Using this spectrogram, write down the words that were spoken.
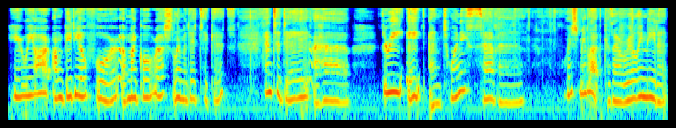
here we are on video four of my Gold Rush Limited tickets. And today I have 3, 8, and 27. Wish me luck because I really need it.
